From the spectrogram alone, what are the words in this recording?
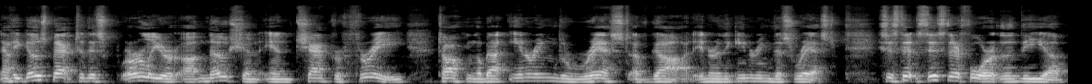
now he goes back to this earlier uh, notion in chapter 3, talking about entering the rest of God, entering, entering this rest. He says, since therefore the, the uh,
